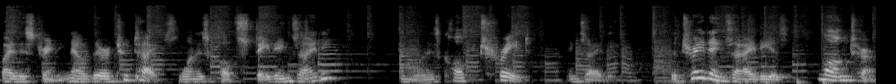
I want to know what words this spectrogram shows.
by this training. Now, there are two types. One is called state anxiety, and one is called trait anxiety. The trait anxiety is long term.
